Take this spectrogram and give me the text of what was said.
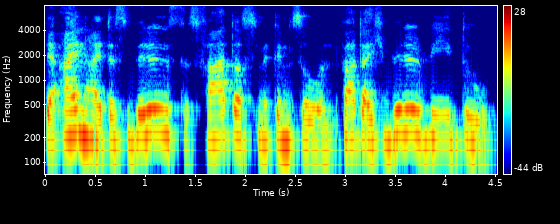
Der Einheit des Willens des Vaters mit dem Sohn. Vater, ich will wie du.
